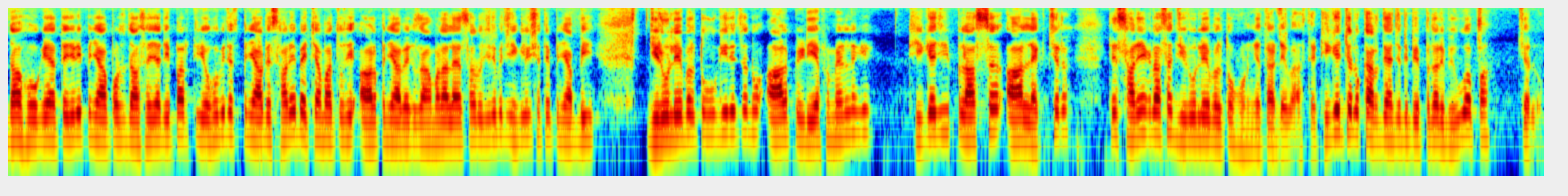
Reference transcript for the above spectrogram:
ਦਾ ਹੋ ਗਿਆ ਤੇ ਜਿਹੜੀ ਪੰਜਾਬ ਪੁਲਿਸ 10000 ਦੀ ਭਰਤੀ ਉਹ ਵੀ ਤੇ ਪੰਜਾਬ ਦੇ ਸਾਰੇ ਬੈਚਾਂ ਬਾਅਦ ਤੁਸੀਂ ਆਲ ਪੰਜਾਬ ਐਗਜ਼ਾਮ ਵਾਲਾ ਲੈ ਸਕਦੇ ਹੋ, ਜਿਹਦੇ ਵਿੱਚ ਇੰਗਲਿਸ਼ ਅਤੇ ਪੰਜਾਬੀ ਜ਼ੀਰੋ ਲੈਵਲ ਤੋਂ ਹੋਊਗੀ ਤੇ ਤੁਹਾਨੂੰ ਆਲ ਪੀਡੀਐਫ ਮਿਲਣਗੇ। ਠੀਕ ਹੈ ਜੀ ਪਲੱਸ ਆਲ ਲੈਕਚਰ ਤੇ ਸਾਰੀਆਂ ਕਲਾਸਾਂ ਜ਼ੀਰੋ ਲੈਵਲ ਤੋਂ ਹੋਣਗੀਆਂ ਤੁਹਾਡੇ ਵਾਸਤੇ। ਠੀਕ ਹੈ, ਚਲੋ ਕਰਦੇ ਹਾਂ ਅੱਜ ਦੇ ਪੇਪਰ ਦਾ ਰਿਵਿਊ ਆਪਾਂ। ਚਲੋ।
